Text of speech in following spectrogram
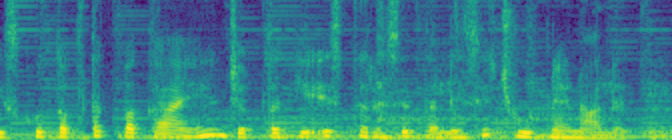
इसको तब तक पकाएँ जब तक ये इस तरह से तले से छूटने ना लगे।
